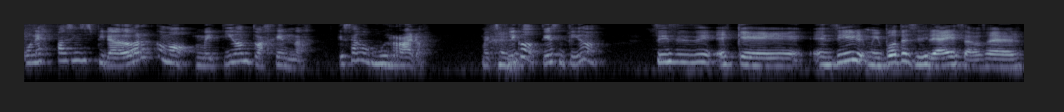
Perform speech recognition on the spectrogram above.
un espacio inspirador como metido en tu agenda, que es algo muy raro. ¿Me explico? ¿Tiene sentido? Sí, sí, sí. Es que en sí mi hipótesis era esa. O sea,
